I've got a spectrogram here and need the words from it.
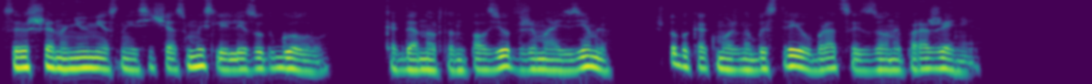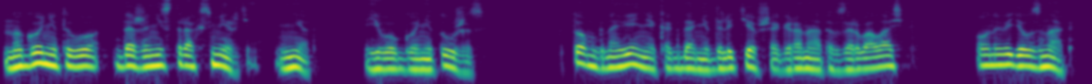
Совершенно неуместные сейчас мысли лезут в голову, когда Нортон ползет, вжимаясь в землю, чтобы как можно быстрее убраться из зоны поражения. Но гонит его даже не страх смерти, нет, его гонит ужас. В то мгновение, когда недолетевшая граната взорвалась, он увидел знак,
